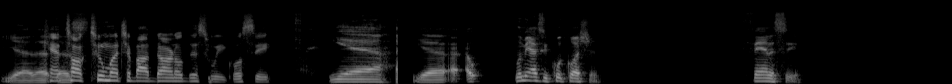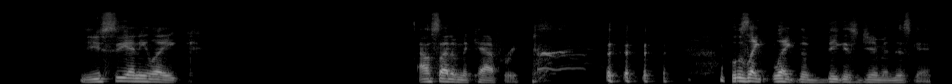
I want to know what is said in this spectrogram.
Yeah, that, can't talk too much about Darnold this week. We'll see. Yeah, yeah. I, I, let me ask you a quick question. Fantasy. Do you see any like outside of McCaffrey? Who's like like the biggest gym in this game?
